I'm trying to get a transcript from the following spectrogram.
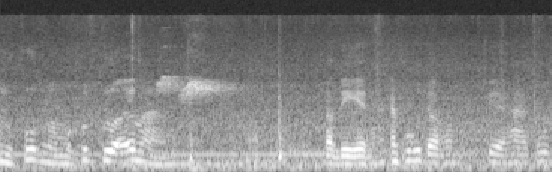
Hơn một phút mà một phút rưỡi mà. Làm gì hai phút đâu không? Chưa hai phút.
